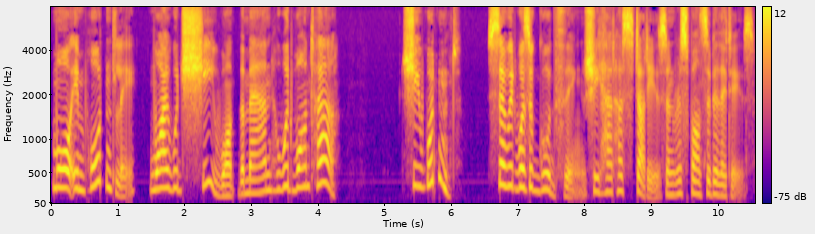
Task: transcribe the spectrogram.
More importantly, why would she want the man who would want her? She wouldn't. So it was a good thing she had her studies and responsibilities.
